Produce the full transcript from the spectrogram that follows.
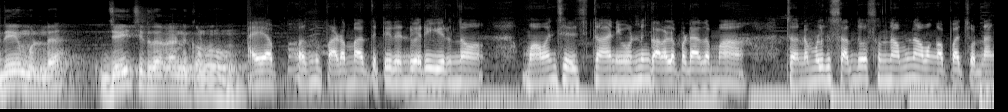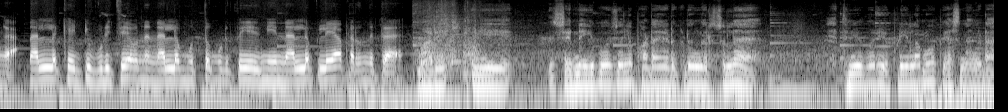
இதே மண்ணில் ஜெயிச்சுட்டு தானே நிற்கணும் ஐயா அப்பா வந்து படம் பார்த்துட்டு ரெண்டு பேரும் இருந்தோம். மவன் ஜெயிச்சிட்டான் நீ ஒன்றும் கவலைப்படாதம்மா. ஸோ நம்மளுக்கு சந்தோஷம்தாம்னு அவங்க அப்பா சொன்னாங்க. நல்ல கெட்டி பிடிச்சி அவனை நல்ல முத்தம் கொடுத்து நீ நல்ல பிள்ளையா பிறந்துட்ட. மாதிரி நீ சென்னைக்கு போக சொல்ல படம் எடுக்கணுங்கிற சொல்ல எத்தனையோ பேர் எப்படி இல்லாமல் பேசுனாங்கடா.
